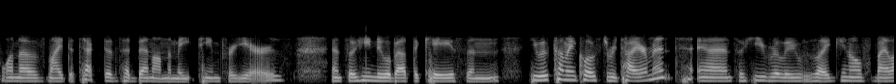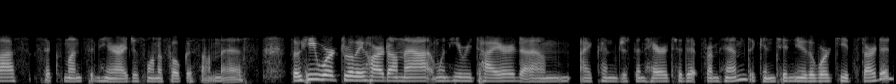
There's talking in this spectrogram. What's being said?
one of my detectives had been on the MAIT team for years. And so he knew about the case and he was coming close to retirement. And so he really was like, you know, for my last six months in here, I just want to focus on this. So he worked really hard on that. When he retired, um, I kind of just inherited it from him to continue the work he had started.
